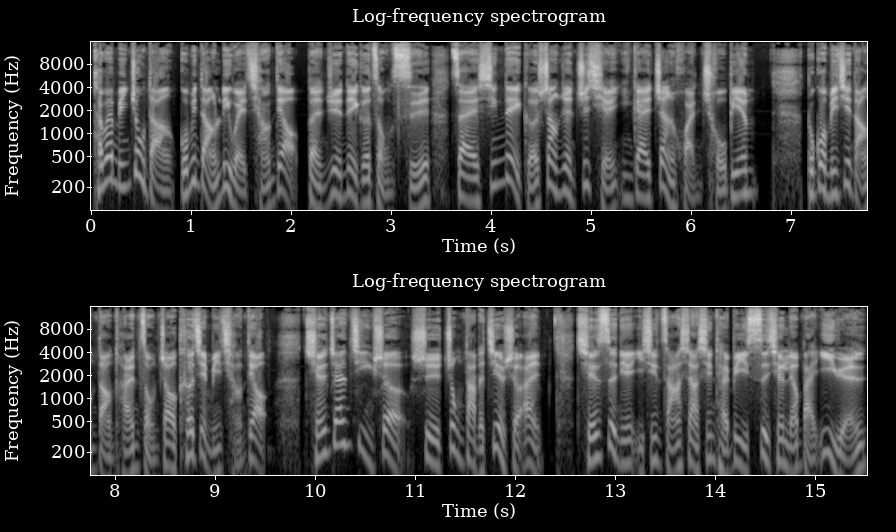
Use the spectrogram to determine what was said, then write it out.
台湾民众党、国民党立委强调，本日内阁总辞，在新内阁上任之前，应该暂缓筹编。不过，民进党党团总召柯建明强调，前瞻建设是重大的建设案，前四年已经砸下新台币四千两百亿元，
